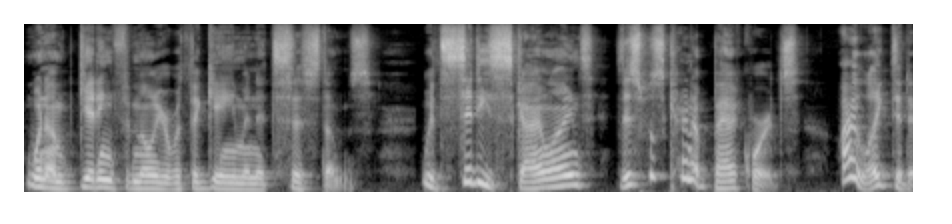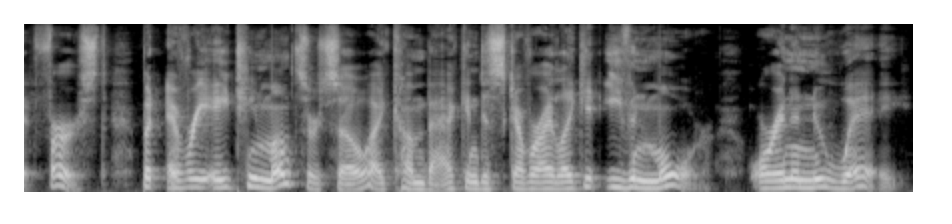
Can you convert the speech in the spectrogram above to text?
when I'm getting familiar with the game and its systems. With Cities Skylines, this was kind of backwards. I liked it at first, but every 18 months or so I come back and discover I like it even more, or in a new way.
